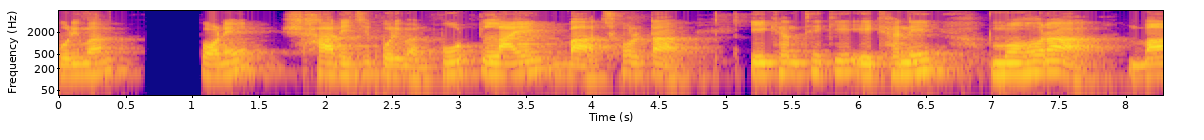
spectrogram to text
পরিমাণ। পনে সাত ইঞ্চি পরিমাণ, পুট লাইন বা ছোলটার এখান থেকে এখানে মহড়া বা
